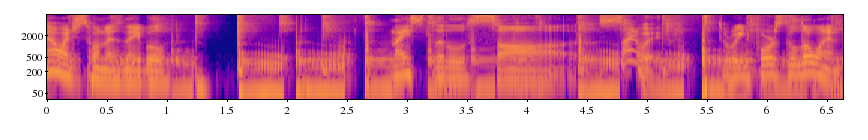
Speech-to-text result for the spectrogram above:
now I just want to enable nice little saw sine wave to reinforce the low end.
